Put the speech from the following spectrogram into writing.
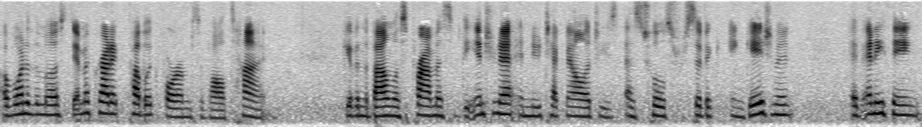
of one of the most democratic public forums of all time. Given the boundless promise of the internet and new technologies as tools for civic engagement, if anything,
